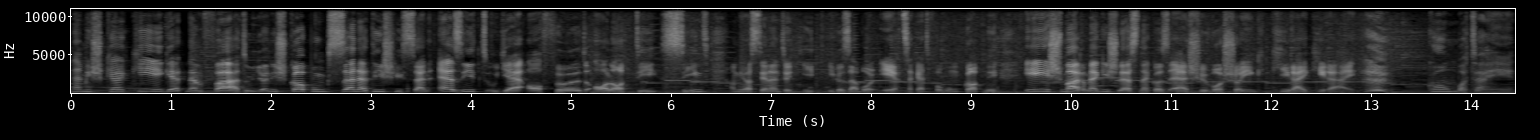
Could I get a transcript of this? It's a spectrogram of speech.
nem is kell kiégetnem fát, ugyanis kapunk szenet is, hiszen ez itt ugye a föld alatti szint, ami azt jelenti, hogy itt igazából érceket fogunk kapni, és már meg is lesznek az első vasaink. Király, király. Gombatehén.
